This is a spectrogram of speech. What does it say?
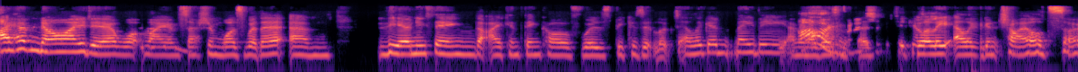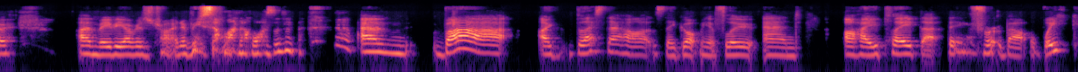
I have no idea what my obsession was with it. Um, the only thing that I can think of was because it looked elegant. Maybe I mean, oh, I wasn't a particularly elegant child, so uh, maybe I was trying to be someone I wasn't. Um, but I bless their hearts, they got me a flute, and I played that thing for about a week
